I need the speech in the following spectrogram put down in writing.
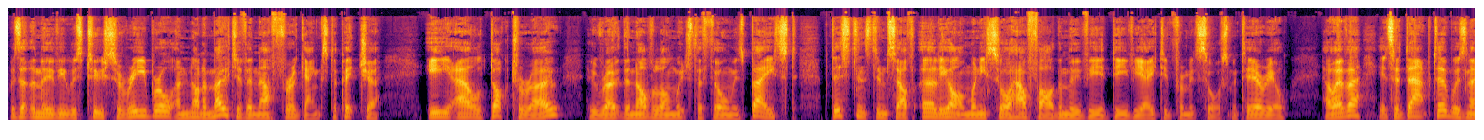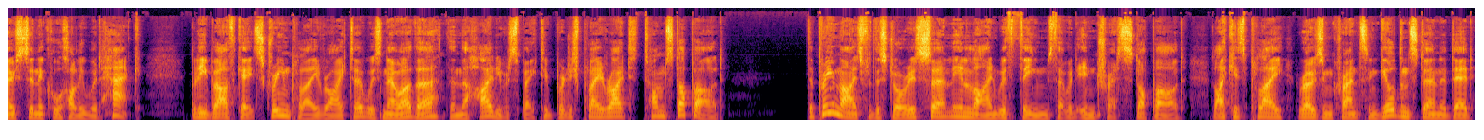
was that the movie was too cerebral and not emotive enough for a gangster picture. E. L. Doctorow, who wrote the novel on which the film is based, distanced himself early on when he saw how far the movie had deviated from its source material. However, its adapter was no cynical Hollywood hack. Billy Bathgate's screenplay writer was no other than the highly respected British playwright Tom Stoppard. The premise for the story is certainly in line with themes that would interest Stoppard. Like his play Rosencrantz and Guildenstern are Dead,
